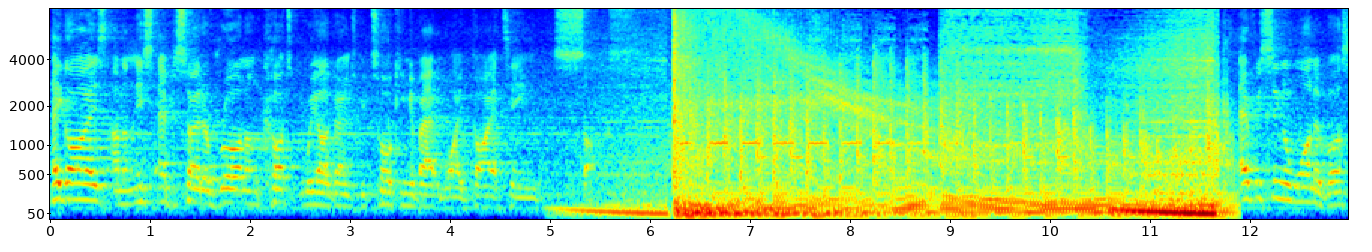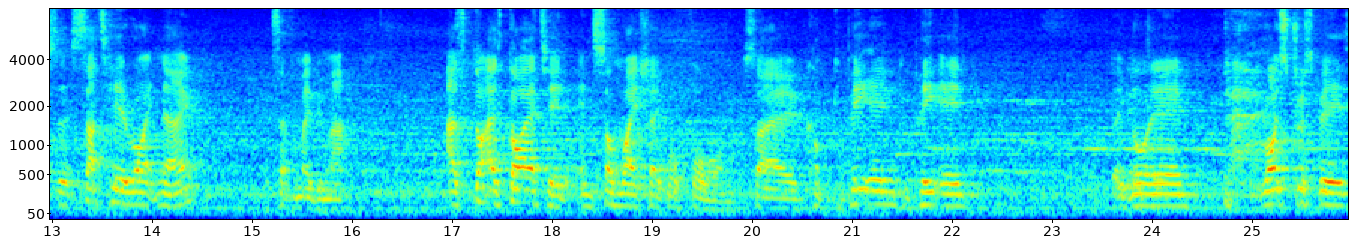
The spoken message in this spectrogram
Hey guys, and on this episode of Raw and Uncut, we are going to be talking about why dieting sucks. Every single one of us that sat here right now, except for maybe Matt, has, has dieted in some way, shape, or form. So com- competing, competing, ignoring, Rice Krispies,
